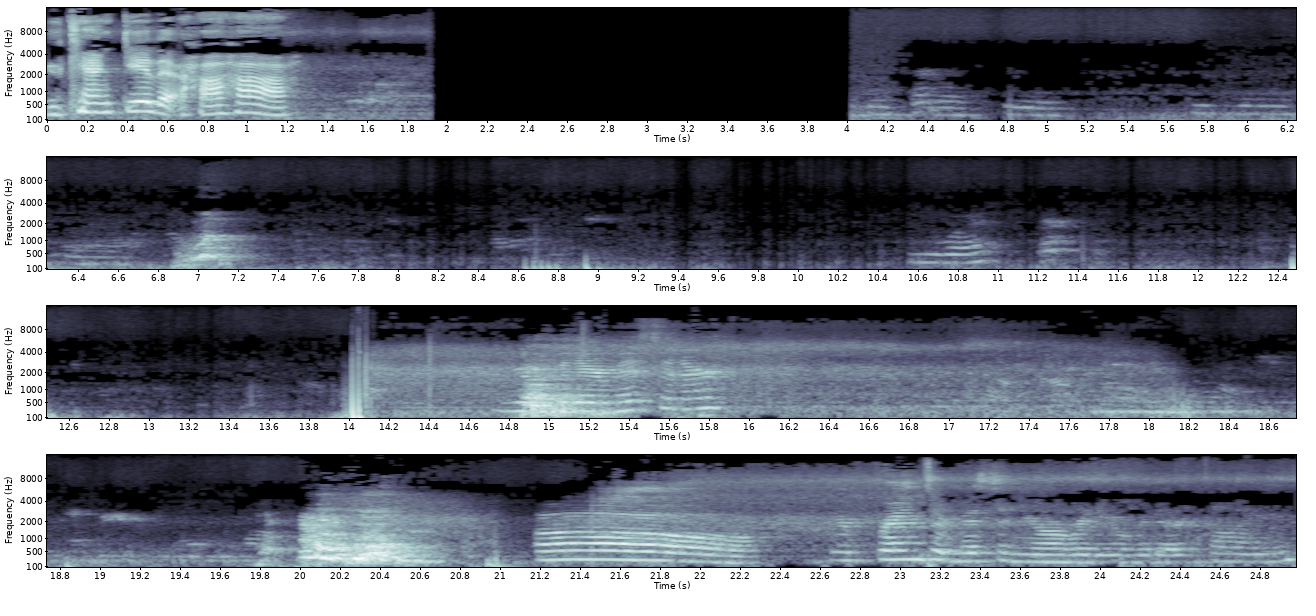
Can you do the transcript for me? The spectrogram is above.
You can't get it, haha. You what? You over there missing her? Oh, your friends are missing you already over there, Colleen.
